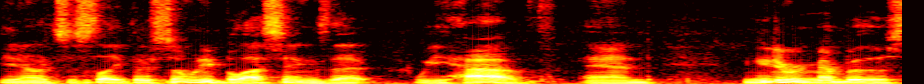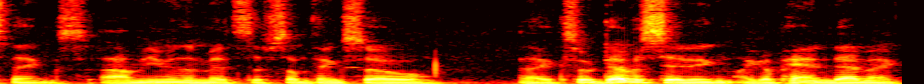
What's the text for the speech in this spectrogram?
you know, it's just like there's so many blessings that we have, and we need to remember those things, um, even in the midst of something so like so devastating, like a pandemic.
